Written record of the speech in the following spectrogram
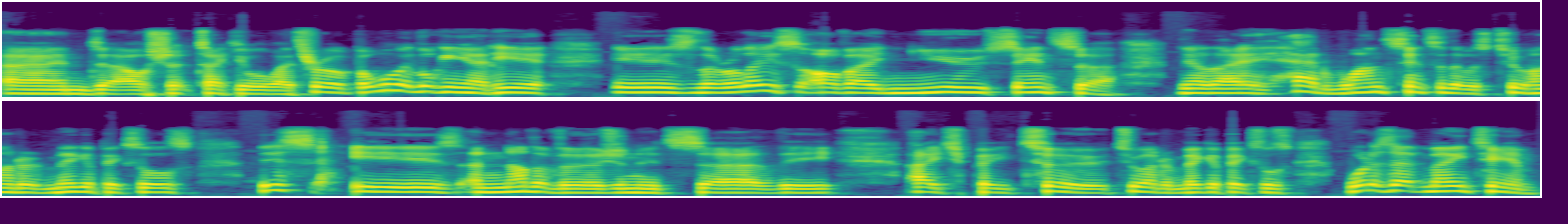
and I'll take you all the way through it. But what we're looking at here is the release of a new sensor. Now they had one sensor that was 200 megapixels. This is another version. It's uh, the HP2, 200 megapixels. What does that mean, Tim?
